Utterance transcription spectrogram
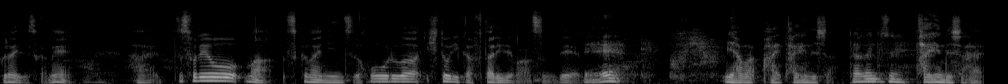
ぐらいですかね。はい、それをまあ少ない人数ホールは1人か2人で回すんで、えー、宮浜はい大変でした。大変ですね。大変でしたはい。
